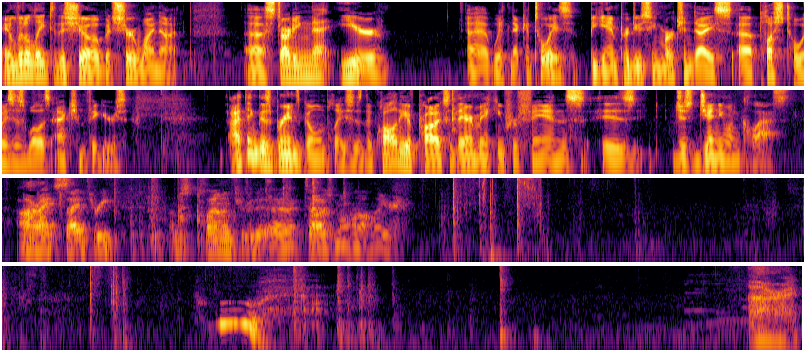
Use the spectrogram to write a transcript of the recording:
a little late to the show, but sure, why not? uh, starting that year uh, with NECA Toys, began producing merchandise, uh, plush toys, as well as action figures. I think this brand's going places. The quality of products that they're making for fans is just genuine class. All right, side three. I'm just plowing through the uh, Taj Mahal here. All right.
